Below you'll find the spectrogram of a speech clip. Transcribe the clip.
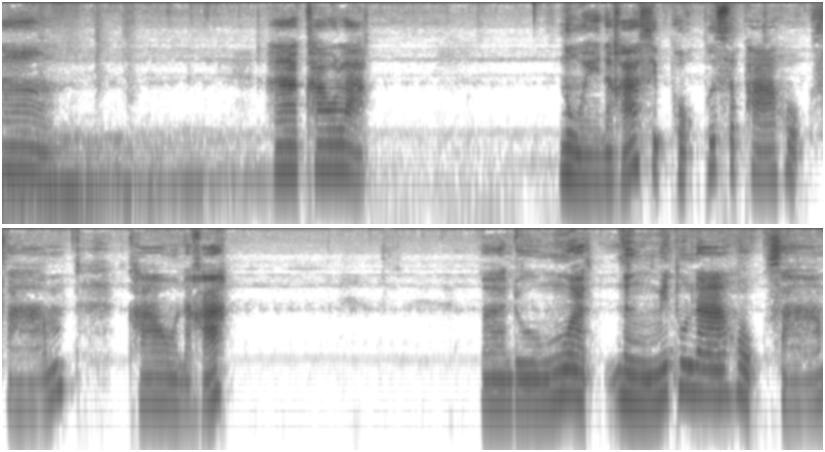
ห้าห้าเข้าหลัก หน่วยนะคะสิบหกพฤษภาหกสามเข้านะคะ มาดูงวดหนึ่งมิถุนาหกสาม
